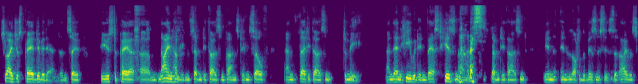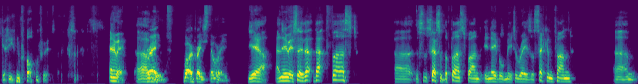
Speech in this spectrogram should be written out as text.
Shall I just pay a dividend?" And so he used to pay um, nine hundred and seventy thousand pounds to himself and thirty thousand to me, and then he would invest his nine hundred seventy thousand in in a lot of the businesses that I was getting involved with. anyway, um, great! What a great story. Yeah, and anyway, so that that first. Uh, the success of the first fund enabled me to raise a second fund. Um,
